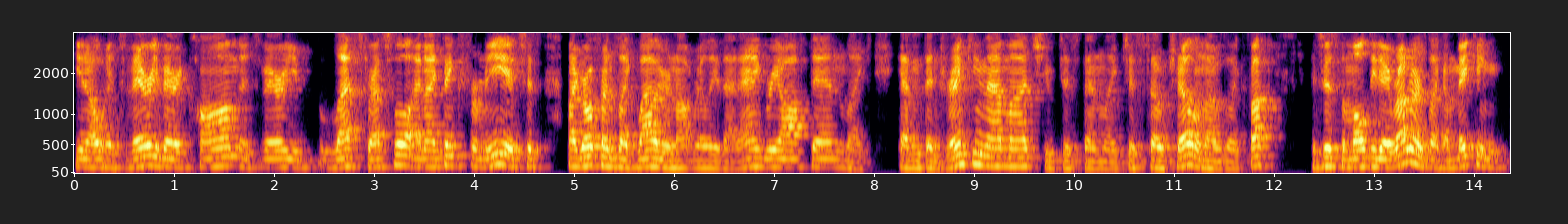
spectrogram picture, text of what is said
you know it's very very calm it's very less stressful. And i think for me it's just my girlfriend's like wow you're not really that angry often. Like you haven't been drinking that much. You've just been like just so chill. And i was like fuck. It's just the multi-day runners. Like i'm making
